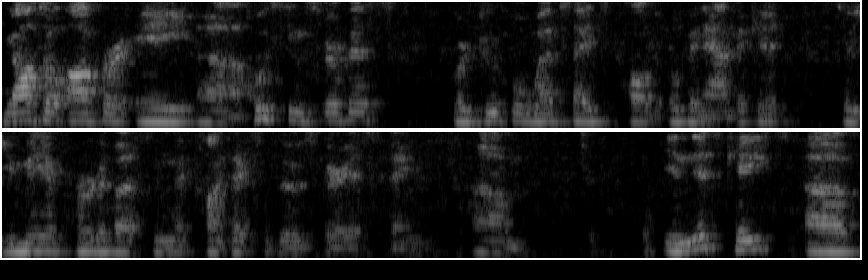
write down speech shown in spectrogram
we also offer a uh, hosting service for Drupal websites called Open Advocate. So you may have heard of us in the context of those various things. Um, in this case, uh,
